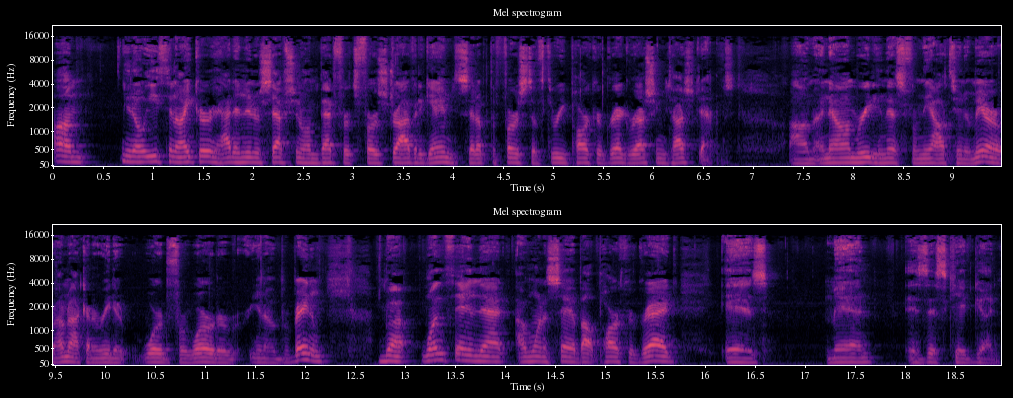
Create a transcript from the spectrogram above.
um, you know ethan eicher had an interception on bedford's first drive of the game to set up the first of three parker gregg rushing touchdowns. Um, and now i'm reading this from the altoona mirror i'm not going to read it word for word or you know verbatim. But one thing that i want to say about parker gregg is man is this kid good.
